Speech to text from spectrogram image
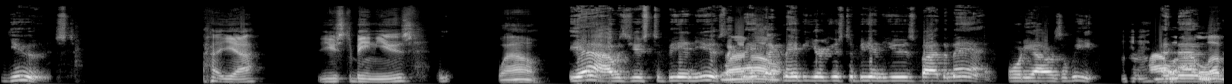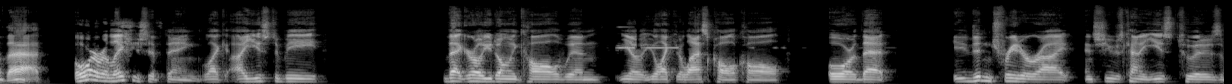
used? yeah, used to being used. Wow. Yeah, I was used to being used. Like, maybe, like maybe you're used to being used by the man, forty hours a week. Mhm. I, And I then- love that. or a relationship thing. Like I used to be that girl you'd only call when you know you're like your last call call, or that you didn't treat her right, and she was kind of used to it. It was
